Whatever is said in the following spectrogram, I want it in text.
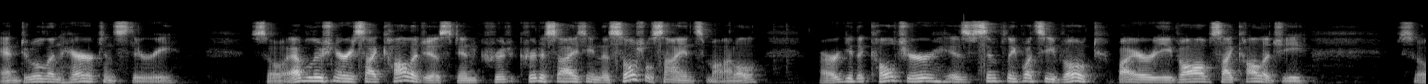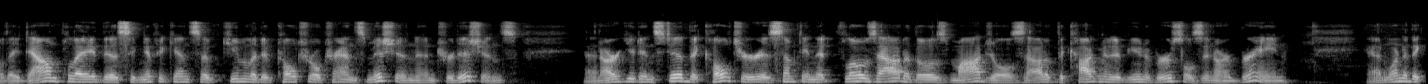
and dual inheritance theory. So, evolutionary psychologists, in crit- criticizing the social science model, argue that culture is simply what's evoked by our evolved psychology. So, they downplayed the significance of cumulative cultural transmission and traditions and argued instead that culture is something that flows out of those modules, out of the cognitive universals in our brain and one of the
